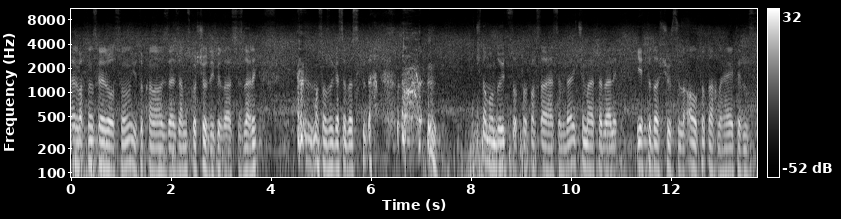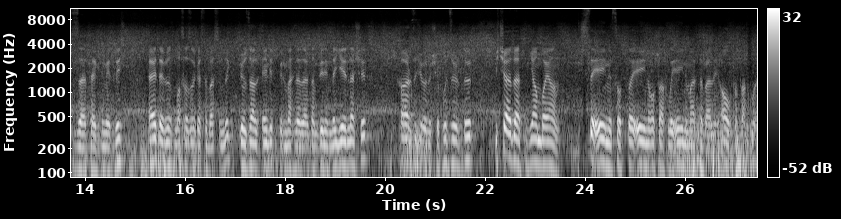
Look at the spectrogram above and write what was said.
Hər vaxtınız xeyir olsun. YouTube kanalı izləyicilərimiz xoş gördük bir daha sizləri. Masazır qəsəbəsində 2.3 sot torpaq sahəsində 2 mərtəbəli 7 daş kürsülü 6 otaqlı həyət evimizi sizə təqdim edirik. Həyət evimiz Masazır qəsəbəsində gözəl elit bir məhəllələrdən birində yerləşir. Xarici görünüşü bu cürdür. 2 ədəd yanbayan, ikisi eyni sotda, eyni otaqlı, eyni mərtəbəli 6 otaqlı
